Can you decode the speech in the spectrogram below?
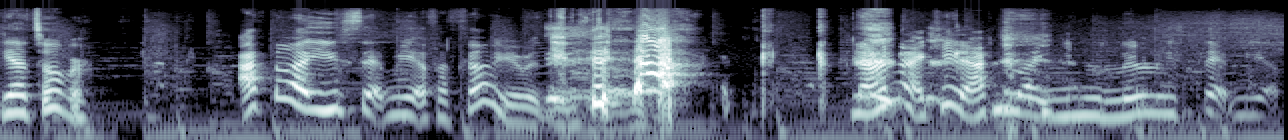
Yeah, it's over. I feel like you set me up for failure with this. no, I'm not kidding. I feel like you literally set me up.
